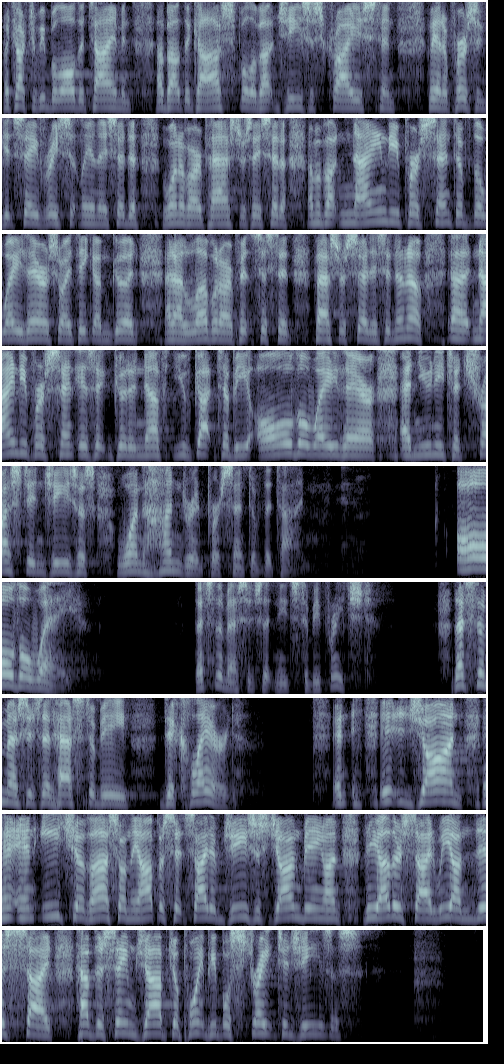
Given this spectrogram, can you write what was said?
I talk to people all the time and about the gospel, about Jesus Christ. And we had a person get saved recently and they said to one of our pastors, they said, I'm about 90% of the way there, so I think I'm good. And I love what our assistant pastor said. He said, no, no, uh, 90% isn't good enough. You've got to be all the way there and you need to trust in Jesus 100% of the time all the way. That's the message that needs to be preached. That's the message that has to be declared. And John and each of us on the opposite side of Jesus, John being on the other side, we on this side, have the same job to point people straight to Jesus.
